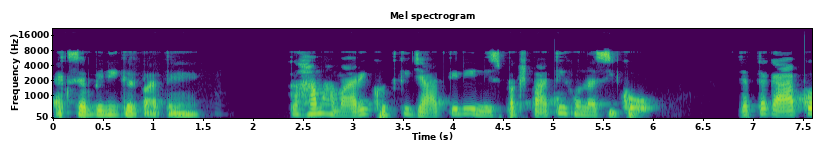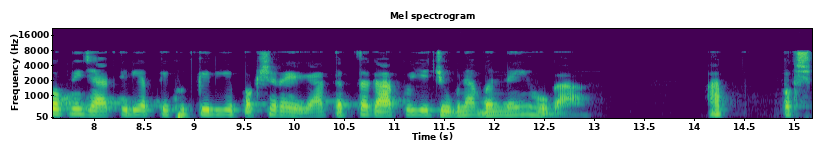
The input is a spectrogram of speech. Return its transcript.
एक्सेप्ट भी नहीं कर पाते हैं। तो हम हमारी खुद की जात के लिए निष्पक्षपाती होना सीखो। जब तक आपको अपनी जात के लिए, आपके खुद के लिए पक्ष रहेगा, तब तक आपको ये चुभना बंद नहीं होगा। आप पक्ष,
